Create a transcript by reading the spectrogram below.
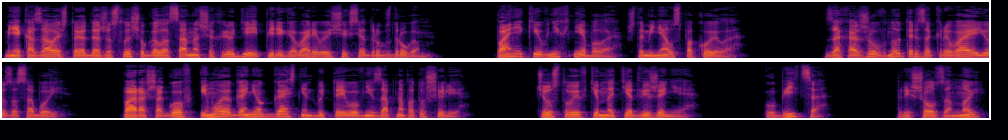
Мне казалось, что я даже слышу голоса наших людей, переговаривающихся друг с другом. Паники в них не было, что меня успокоило. Захожу внутрь, закрывая ее за собой. Пара шагов, и мой огонек гаснет, будто его внезапно потушили. Чувствую в темноте движение. Убийца? Пришел за мной?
